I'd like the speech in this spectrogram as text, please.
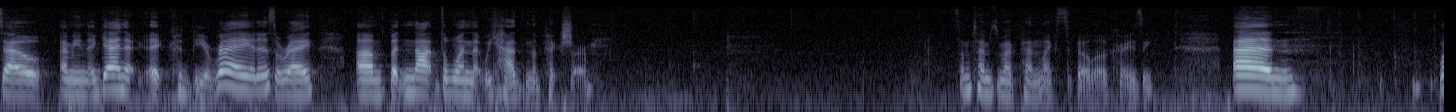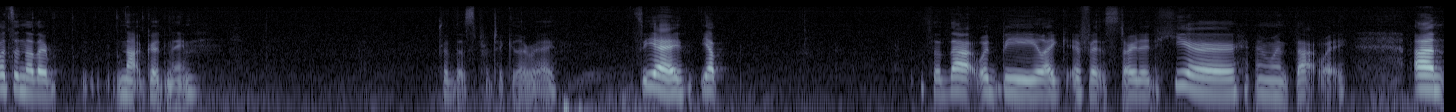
So, I mean, again, it, it could be a ray, it is a ray, um, but not the one that we had in the picture. Sometimes my pen likes to go a little crazy. Um, what's another not good name for this particular array? CA, yep. So that would be like if it started here and went that way. Um,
